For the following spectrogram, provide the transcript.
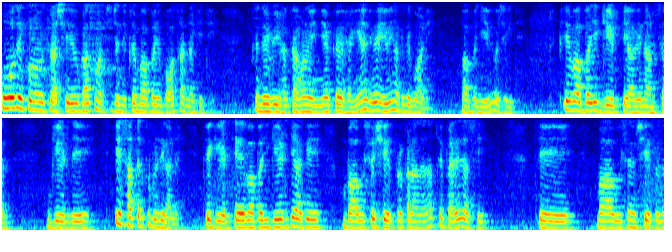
ਉਹਦੇ ਕੋਲੋਂ ਤਰਾਸ਼ੀ ਉਹ ਗਲਤ ਮਤ ਚੀਜ਼ਾਂ ਨਿਕਲੇ, ਬਾਬਾ ਜੀ ਬਹੁਤ ਸਾੜਨਾ ਕੀਤੀ। ਕਹਿੰਦੇ ਵੀ ਹੱਤਾ ਹੁਣ ਇੰਨੀਆਂ ਕੁ ਹੈਗੀਆਂ, ਜਿਵੇਂ ਇਹ ਵੀ ਨਾ ਕਿਤੇ ਗਵਾ ਲਈ ਬਾਬਾ ਜੀ ਇਹ ਵੀ ਕੁਛ ਕੀਤੇ। ਫਿਰ ਬਾਬਾ ਜੀ ਗੇਟ ਤੇ ਆ ਗਏ ਨਾਨਸਰ ਗੇਟ ਦੇ, ਇਹ 7 ਅਕਤੂਬਰ ਦੀ ਗੱਲ ਹੈ। ਫਿਰ ਗੇਟ ਤੇ ਆਏ ਬਾਬਾ ਜੀ ਗੇਟ ਤੇ ਆ ਕੇ ਬਾਬੂ ਸੇ ਸ਼ੇਰਪੁਰ ਕਲਾਂ ਦਾ ਨਾ, ਉੱਥੇ ਪਹਿਰੇਦਾਰ ਸੀ। ਤੇ ਬਾਬੂ ਸੇ ਸ਼ੇਰਪੁਰ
